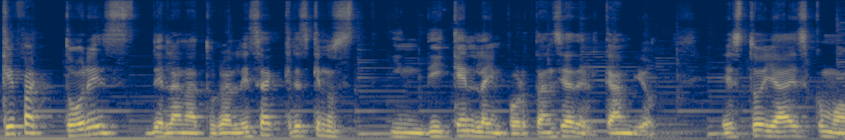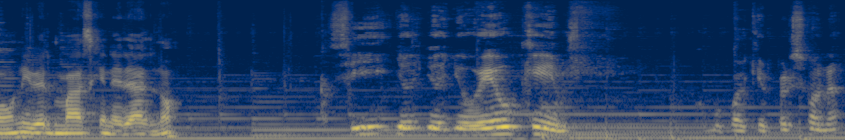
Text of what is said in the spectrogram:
qué factores de la naturaleza crees que nos indiquen la importancia del cambio? Esto ya es como a un nivel más general, ¿no? Sí, yo, yo, yo veo que, como cualquier persona,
